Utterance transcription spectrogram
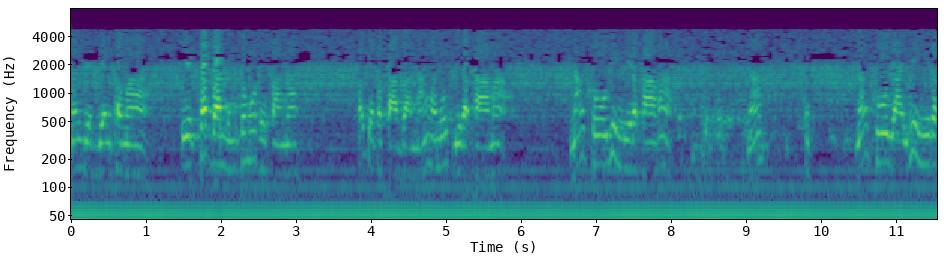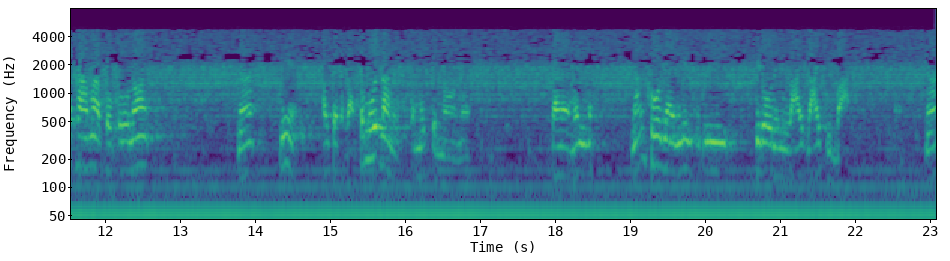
มันเบียดเบียนเข้ามา อีกสักวันหนึ่งสมมติให้ฟังนะเขาจะประกาศว่าหนังมนุษย์มีราคามาก หนังครูยิ่งมีราคามาก นะหนังครูใหญ่ยิ่งมีราคามากกว่าครูน้อยนะนี่เขาจะประกาศสมมตินั่นสมมติเป็นมานะแต่มันหนังครูใหญ่มีมีกิโลหนึ่งหลายหลายสิบบาทนะ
